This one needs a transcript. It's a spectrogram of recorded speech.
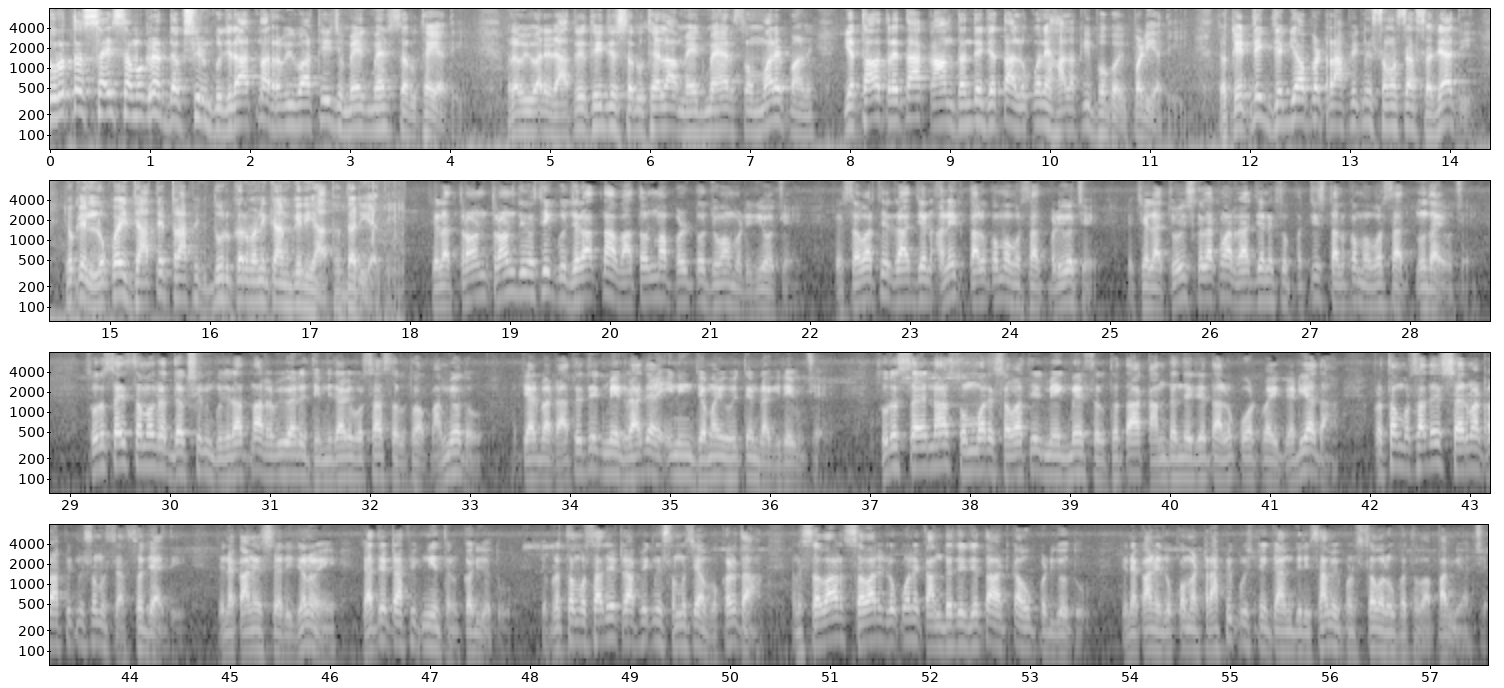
સુરત સહિત સમગ્ર દક્ષિણ ગુજરાતમાં રવિવારથી જ મેઘમહેર શરૂ થઈ હતી. રવિવારે રાત્રિથી જ શરૂ થયેલા મેઘમહેર સોમવારે પણ યથાવત રહેતા કામ ધંધે જતા લોકોને હાલાકી ભોગવવી પડી હતી. તો કેટલીક જગ્યાઓ પર ટ્રાફિકની સમસ્યા સર્જાતી જોકે લોકોએ જાતે ટ્રાફિક દૂર કરવાની કામગીરી હાથ ધરી હતી. છેલ્લા ત્રણ ત્રણ દિવસથી ગુજરાતના વાતાવરણમાં પલટો જોવા મળી રહ્યો છે. કે સવારથી રાજ્યના અનેક તાલુકામાં વરસાદ પડ્યો છે. છેલ્લા ચોવીસ કલાકમાં રાજ્યના એકસો પચીસ તાલુકામાં વરસાદ નોંધાયો છે. સુરત સહિત સમગ્ર દક્ષિણ ગુજરાતમાં રવિવારે ધીમી ધારે વરસાદ શરૂ થવા પામ્યો હતો. ત્યારબાદ રાત્રેથી જ મેઘરાજાએ ઇનિંગ જમાઈ હોય તેમ લાગી રહ્યું છે. સુરત શહેરના સોમવારે સવારથી જ મેઘમેઘ શરૂ થતાં કામધંધે જતા લોકો અટવાઈ ગડ્યા હતા. પ્રથમ વરસાદે શહેરમાં ટ્રાફિકની સમસ્યા સર્જાઈ હતી. જેના કારણે શહેરીજનોએ જાતે ટ્રાફિક નિયંત્રણ કર્યું હતું. તે પ્રથમ વરસાદે ટ્રાફિકની સમસ્યા વખરતા અને સવાર સવારે લોકોને કામધંધે જતા અટકાવવું પડ્યું હતું. જેના કારણે લોકોમાં ટ્રાફિક પોલીસની કામગીરી સામે પણ સવાલ ઊભા થવા પામ્યા છે.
